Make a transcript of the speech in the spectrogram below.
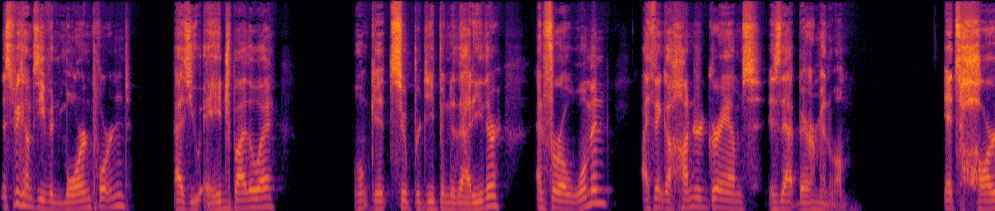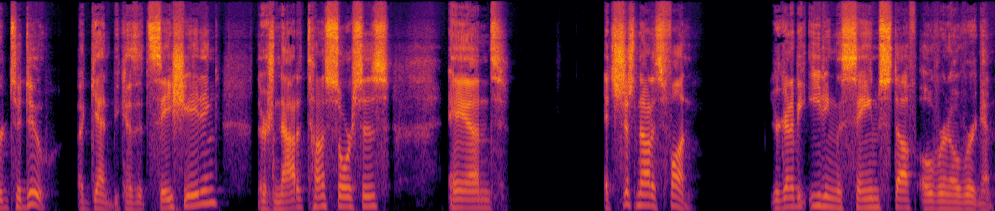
This becomes even more important as you age, by the way. Won't get super deep into that either. And for a woman, I think 100 grams is that bare minimum. It's hard to do, again, because it's satiating. There's not a ton of sources, and it's just not as fun. You're going to be eating the same stuff over and over again.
